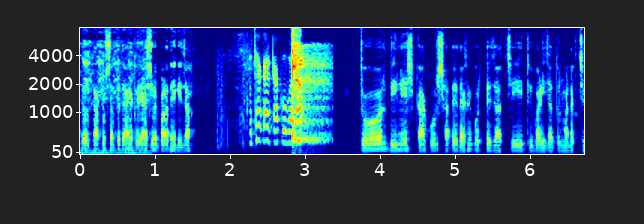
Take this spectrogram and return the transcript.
তোর কাকুর সাথে দেখা করে আসবে পাড়া থেকে যা। কোথাকার কাকু বাবা? তোর দিনেশ কাকুর সাথে দেখা করতে যাচ্ছি তুই বাড়ি যা তোর মারাচ্ছে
